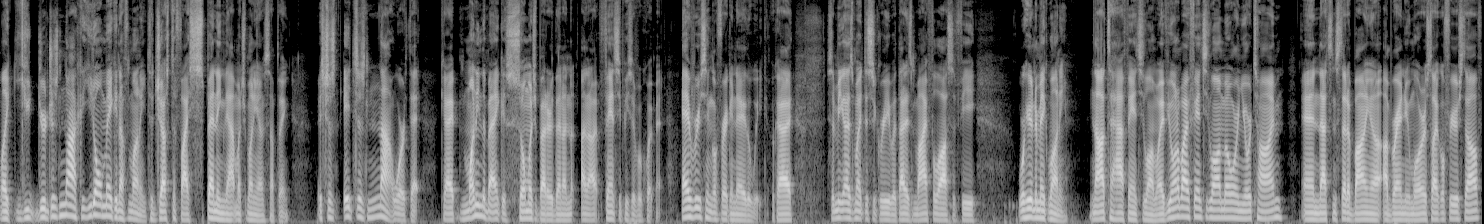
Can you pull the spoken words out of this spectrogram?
Like you, you're just not, you don't make enough money to justify spending that much money on something. It's just, it's just not worth it. Okay. Money in the bank is so much better than a, a fancy piece of equipment every single freaking day of the week. Okay. Some of you guys might disagree, but that is my philosophy. We're here to make money, not to have fancy lawnmower. If you want to buy a fancy lawnmower in your time, and that's instead of buying a, a brand new motorcycle for yourself,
